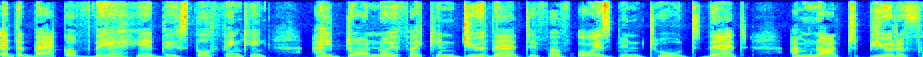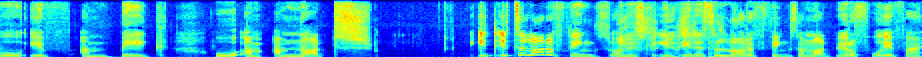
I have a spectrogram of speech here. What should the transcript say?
at the back of their head, they're still thinking, I don't know if I can do that if I've always been told that I'm not beautiful if I'm big, or I'm, I'm not it, it's a lot of things honestly. Yes, it, it is a lot of things. I'm not beautiful if I,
